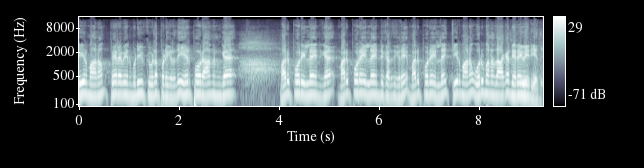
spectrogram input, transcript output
தீர்மானம் பேரவையின் முடிவுக்கு விடப்படுகிறது. ஏற்போர் ஆம் என்க மறுப்போர் இல்லை என்க மறுப்போரே இல்லை என்று கருதுகிறேன். மறுப்போரே இல்லை தீர்மானம் ஒரு மனதாக நிறைவேறியது.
